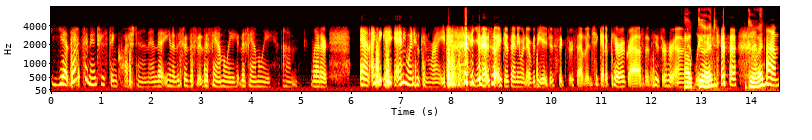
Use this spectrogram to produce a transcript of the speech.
Yeah, that's an interesting question, and uh, you know, this is the the family the family um, letter, and I think anyone who can write, you know, so I guess anyone over the age of six or seven should get a paragraph of his or her own. Oh, least. Good. um,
